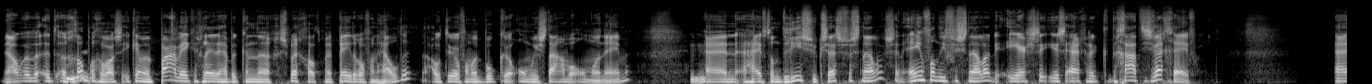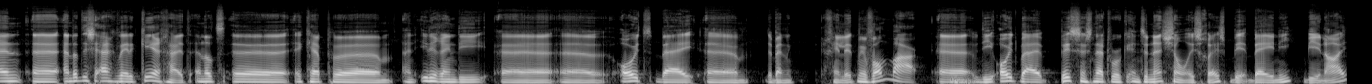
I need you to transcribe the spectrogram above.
Nou, het, grappige was, ik heb een paar weken geleden heb ik een eh, gesprek gehad met Pedro van Helden, de auteur van het boek eh, Onweerstaanbaar ondernemen. Mhm. En hij heeft dan drie succesversnellers. En een van die versneller, de eerste, is eigenlijk de gratis weggever. En, eh, en dat is eigenlijk wederkerigheid. En dat ik heb en iedereen die ooit bij, daar ben ik geen lid meer van, maar eh, die ooit bij Business Network International is geweest, BNI, BNI,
